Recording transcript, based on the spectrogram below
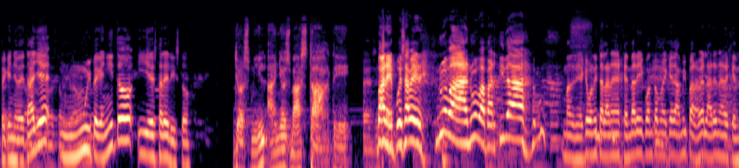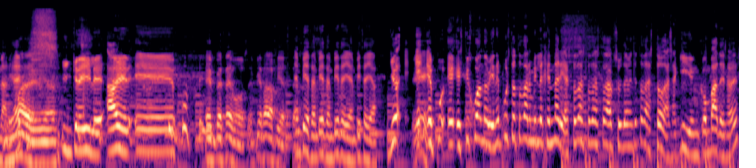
Pequeño detalle, muy pequeñito y estaré listo. Dos mil años más tarde. Vale, pues a ver, nueva, nueva partida. Madre mía, qué bonita la arena legendaria Y cuánto me queda a mí para ver la arena legendaria, ¿eh? Madre mía. Increíble, a ver, eh... Empecemos, empieza la fiesta. Empieza, empieza, empieza ya, empieza ya. Yo eh, eh, estoy jugando bien, he puesto todas mis legendarias Todas, todas, todas, absolutamente todas, todas Aquí en combate, ¿sabes?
